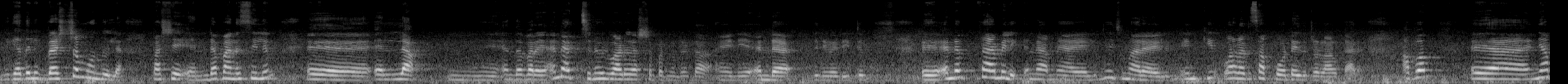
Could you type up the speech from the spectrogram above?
എനിക്കതിൽ വിഷമൊന്നുമില്ല പക്ഷേ എന്റെ മനസ്സിലും എല്ലാം എന്താ പറയുക എന്റെ അച്ഛനും ഒരുപാട് കഷ്ടപ്പെട്ടിട്ടുണ്ട് കേട്ടോ എന്റെ ഇതിന് വേണ്ടിയിട്ടും. എന്റെ ഫാമിലി എന്റെ അമ്മയായാലും ചേച്ചിമാരായാലും എനിക്ക് വളരെ സപ്പോർട്ട് ചെയ്തിട്ടുള്ള ആൾക്കാർ അപ്പം ഞാൻ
